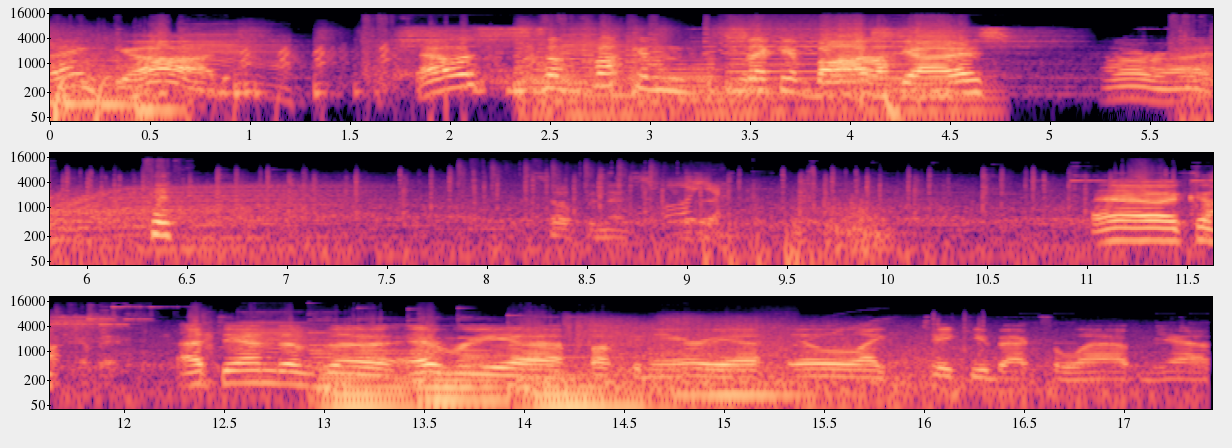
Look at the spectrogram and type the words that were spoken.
Thank God. That was the fucking second boss, guys. Alright. Let's open this. Oh Uh, cause at the end of the every uh, fucking area, it'll like take you back to the lab. Yeah.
